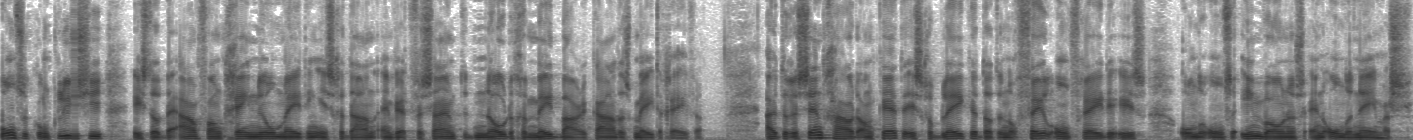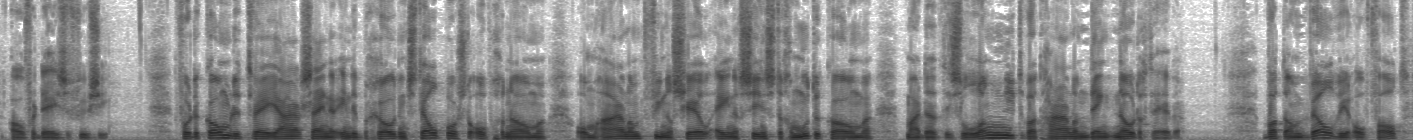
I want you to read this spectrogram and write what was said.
Onze conclusie is dat bij aanvang geen nulmeting is gedaan en werd verzuimd de nodige meetbare kaders mee te geven. Uit de recent gehouden enquête is gebleken dat er nog veel onvrede is onder onze inwoners en ondernemers over deze fusie. Voor de komende twee jaar zijn er in de begroting stelposten opgenomen om Haarlem financieel enigszins tegemoet te komen, maar dat is lang niet wat Haarlem denkt nodig te hebben. Wat dan wel weer opvalt,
